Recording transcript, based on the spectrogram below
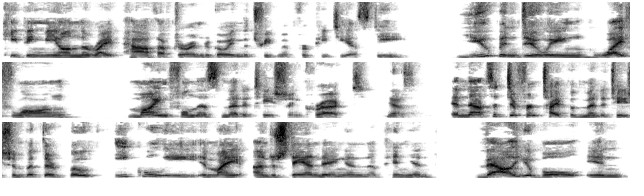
keeping me on the right path after undergoing the treatment for PTSD you've been doing lifelong mindfulness meditation, correct? Yes. And that's a different type of meditation, but they're both equally, in my understanding and opinion, valuable in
